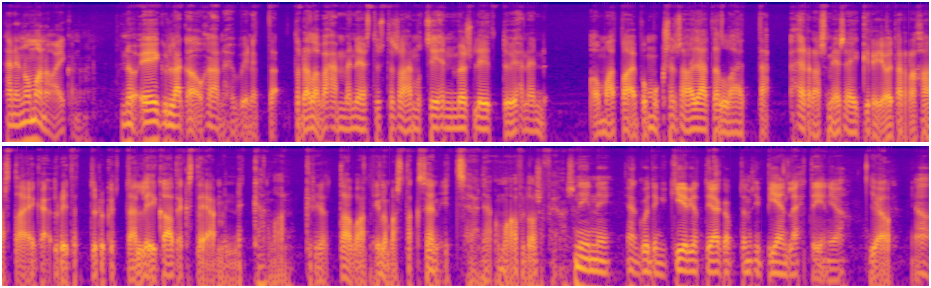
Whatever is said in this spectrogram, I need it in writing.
hänen omana aikanaan? No ei kyllä kauhean hyvin, että todella vähän menestystä sai, mutta siihen myös liittyy hänen oma taipumuksensa ajatella, että herrasmies ei kirjoita rahasta eikä yritä tyrkyttää liikaa tekstejä minnekään, vaan kirjoittaa vain ilmastakseen itseään ja omaa filosofiaansa. Niin, niin. Ja kuitenkin kirjoitti aika tämmöisiin pienlehtiin ja, Joo. ja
